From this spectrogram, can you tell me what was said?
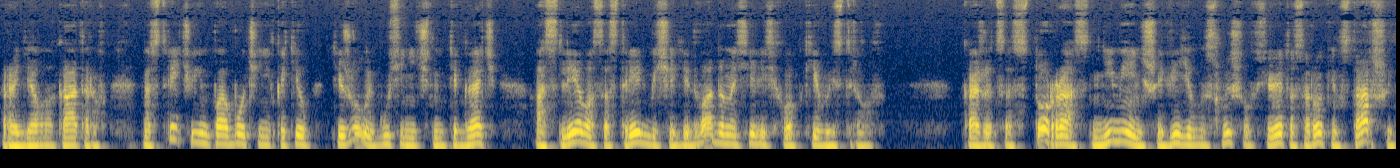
радиолокаторов, Навстречу им по обочине катил тяжелый гусеничный тягач, а слева со стрельбища едва доносились хлопки выстрелов. Кажется, сто раз, не меньше, видел и слышал все это Сорокин-старший.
